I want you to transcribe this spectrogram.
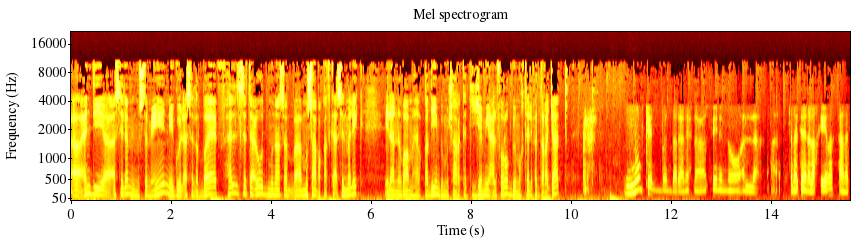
آه عندي أسئلة من المستمعين يقول أسأل الضيف هل ستعود مناسب آه مسابقة كأس الملك إلى نظامها القديم بمشاركة جميع الفرق بمختلف الدرجات؟ ممكن بندر يعني إحنا عارفين إنه السنتين الأخيرة كانت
